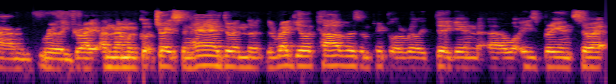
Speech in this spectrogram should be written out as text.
and really great. And then we've got Jason Hare doing the, the regular covers, and people are really digging uh, what he's bringing to it.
